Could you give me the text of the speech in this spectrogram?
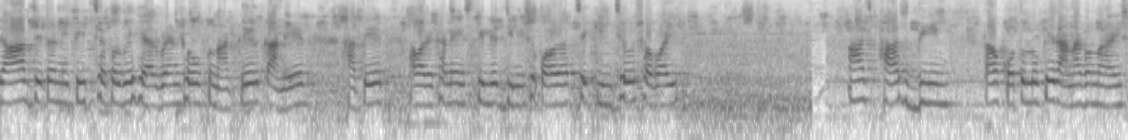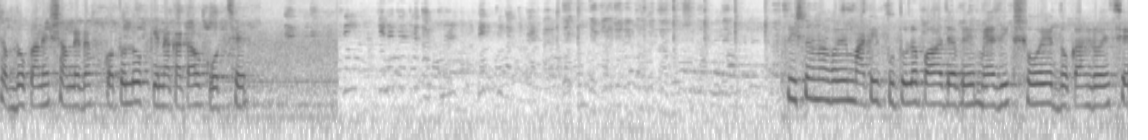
যার যেটা নিতে ইচ্ছা করবে, হেয়ার ব্যান্ড হোক, নাকের, কানের, হাতের, আবার এখানে স্টিলের জিনিসও পাওয়া যাচ্ছে, কিনছেও সবাই। আজ ফার্স্ট দিন। তাও কত লোকের আনাগোনা, এইসব দোকানের সামনে দেখ, কত লোক কেনাকাটাও করছে। কৃষ্ণনগরের মাটির পুতুলও পাওয়া যাবে। ম্যাজিক শো এর দোকান রয়েছে,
